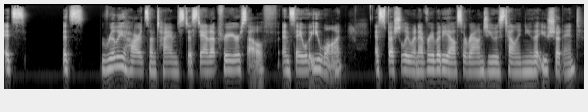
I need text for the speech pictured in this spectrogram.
it's it's really hard sometimes to stand up for yourself and say what you want, especially when everybody else around you is telling you that you shouldn't.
